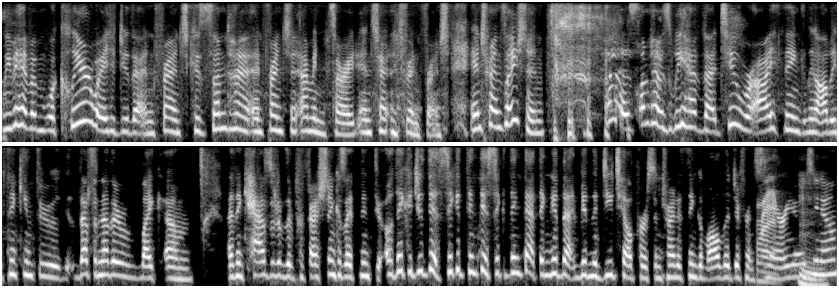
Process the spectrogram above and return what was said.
we may have a more clear way to do that in French because sometimes in French, I mean, sorry, in, in French, in translation, sometimes we have that too, where I think, you know, I'll be thinking through, that's another like, um, I think hazard of the profession because I think through, oh, they could do this, they could think this, they could think that, they could that, being the detail person trying to think of all the different right. scenarios, mm. you know?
